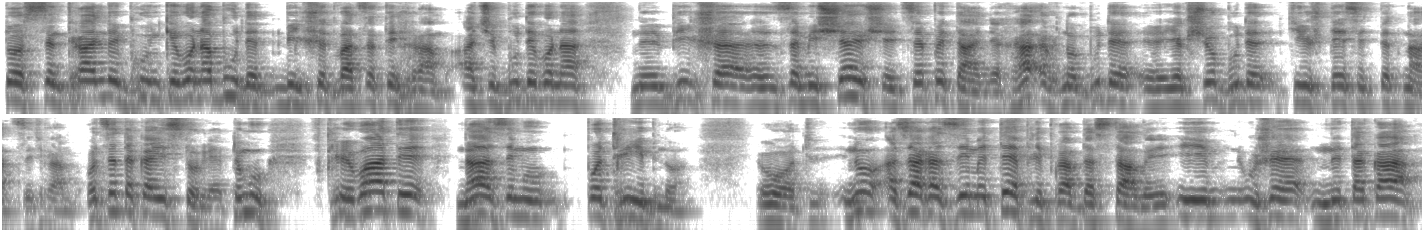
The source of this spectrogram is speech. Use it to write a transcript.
то з центральної бруньки вона буде більше 20 грам. А чи буде вона е, більша е, заміщаюча, це питання. Гарно буде, якщо буде ті ж 10-15 грам. Оце така історія. Тому вкривати на зиму потрібно. От. Ну, а зараз зими теплі, правда, стали, і вже не така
